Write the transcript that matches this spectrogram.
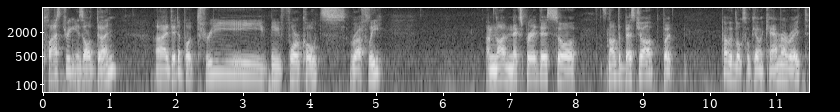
plastering is all done. Uh, I did about three, maybe four coats, roughly. I'm not an expert at this, so it's not the best job, but probably looks okay on camera, right?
